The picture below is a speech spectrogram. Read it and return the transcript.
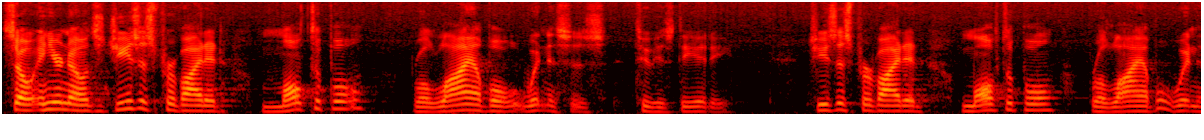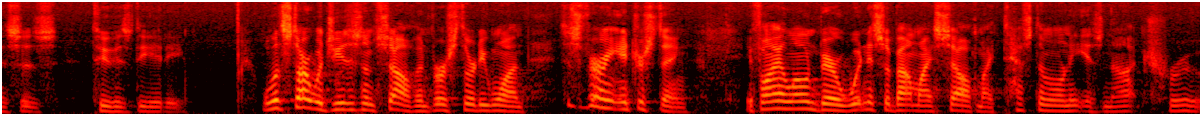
So, in your notes, Jesus provided multiple reliable witnesses to his deity. Jesus provided multiple reliable witnesses to his deity. Well, let's start with Jesus himself in verse 31. This is very interesting. If I alone bear witness about myself, my testimony is not true.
